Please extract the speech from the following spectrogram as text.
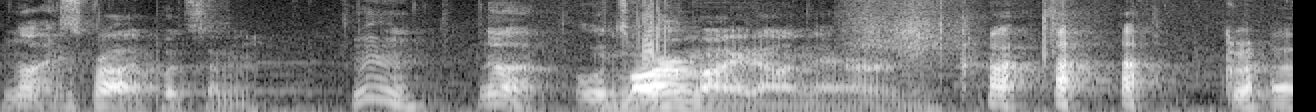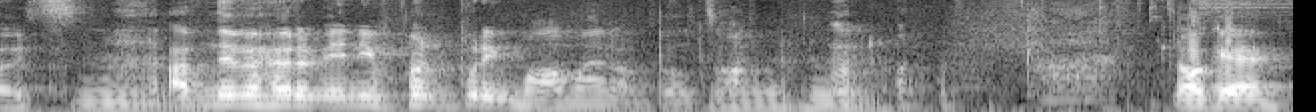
nice. could probably put some No, oh, it's Marmite on there. gross. Mm. I've never heard of anyone putting Marmite on biltong. Mm-hmm. okay,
